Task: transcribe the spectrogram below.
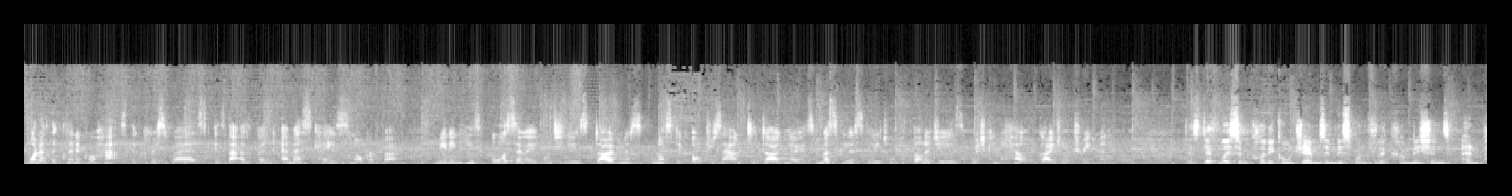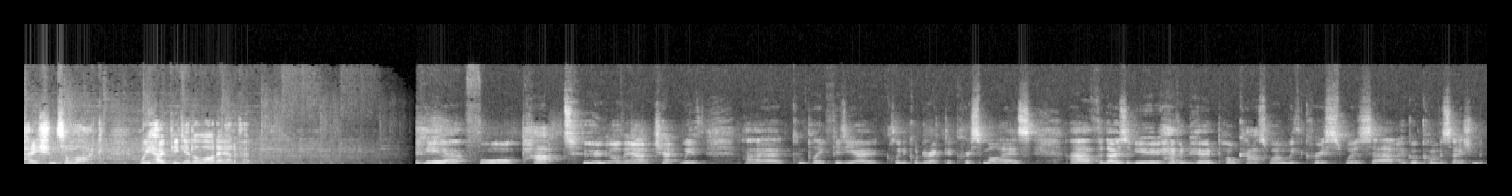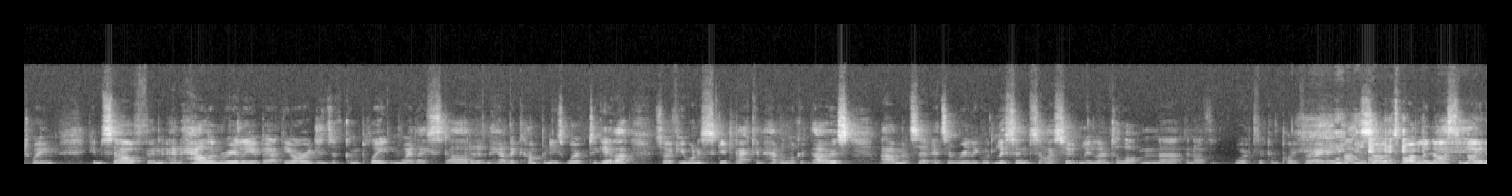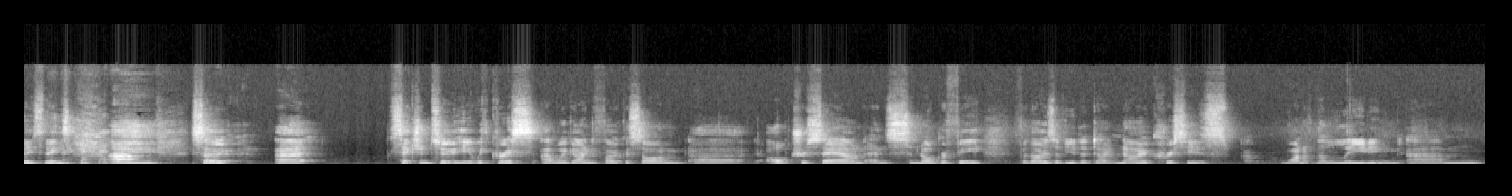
One of the clinical hats that Chris wears is that of an MSK sonographer, meaning he's also able to use diagnostic ultrasound to diagnose musculoskeletal pathologies which can help guide your treatment. There's definitely some clinical gems in this one for the clinicians and patients alike. We hope you get a lot out of it. Here for part two of our chat with uh, Complete Physio Clinical Director Chris Myers. Uh, for those of you who haven't heard podcast one with Chris, was uh, a good conversation between himself and, and Helen really about the origins of Complete and where they started and how the companies work together. So if you want to skip back and have a look at those, um, it's a it's a really good listen. So I certainly learnt a lot and uh, and I've worked for Complete for 18 months, so it's finally nice to know these things. Um, so uh, section two here with Chris. Uh, we're going to focus on uh, ultrasound and sonography. For those of you that don't know, Chris is one of the leading um,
